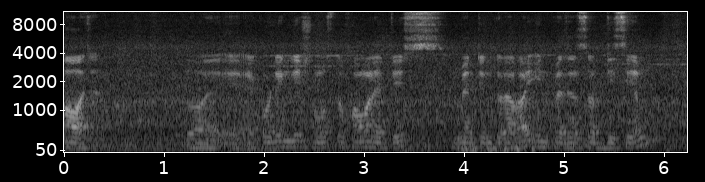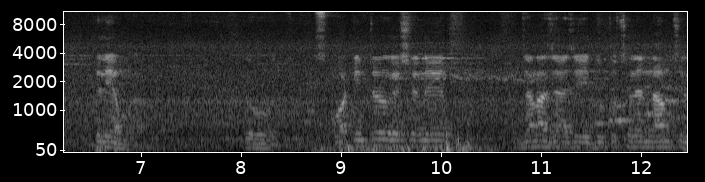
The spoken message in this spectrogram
পাওয়া যায়। তো অ্যাকর্ডিংলি সমস্ত ফর্মালিটিস মেনটেন করা হয় in presence of DCM Teliamura তো স্পট ইন্টারোগেশনে জানা যায় যে এই দুটো ছেলের নাম ছিল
